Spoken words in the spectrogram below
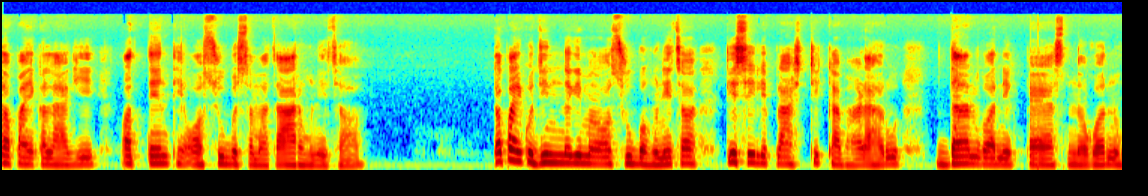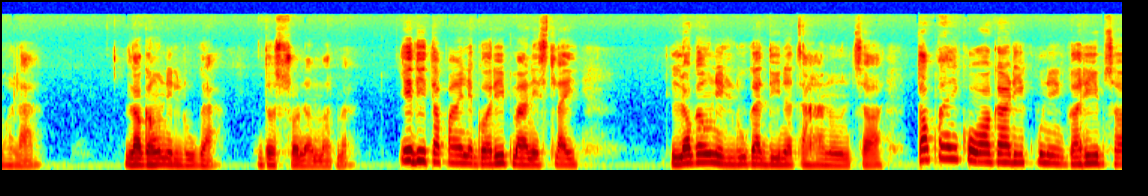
तपाईँका लागि अत्यन्तै अशुभ समाचार हुनेछ। तपाईँको जिन्दगीमा अशुभ हुनेछ त्यसैले प्लास्टिकका भाँडाहरू दान गर्ने प्रयास नगर्नुहोला। लगाउने लुगा दोस्रो नम्बरमा। यदि तपाईँले गरिब मानिसलाई लगाउने लुगा दिन चाहनुहुन्छ तपाईँको अगाडि कुनै गरिब छ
